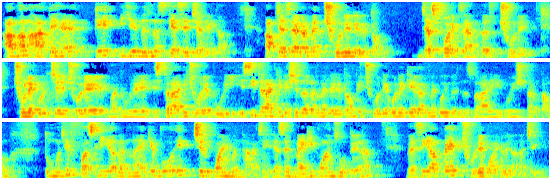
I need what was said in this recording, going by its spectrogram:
अब हम आते हैं कि ये बिज़नेस कैसे चलेगा। अब जैसे अगर मैं छोले ले लेता हूँ just for example chole. Chole kulche, chole bhature, इस तरह की छोले पूरी, इसी तरह की डिशेज अगर मैं ले लेता हूँ कि छोले को लेके अगर मैं कोई बिज़नेस बनाने की कोशिश करता हूँ तो मुझे फर्स्टली क्या करना है कि वो एक चिल पॉइंट बन जाना चाहिए। जैसे मैगी पॉइंट्स होते हैं ना, वैसे ही आपका एक छोले पॉइंट हो जाना चाहिए।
